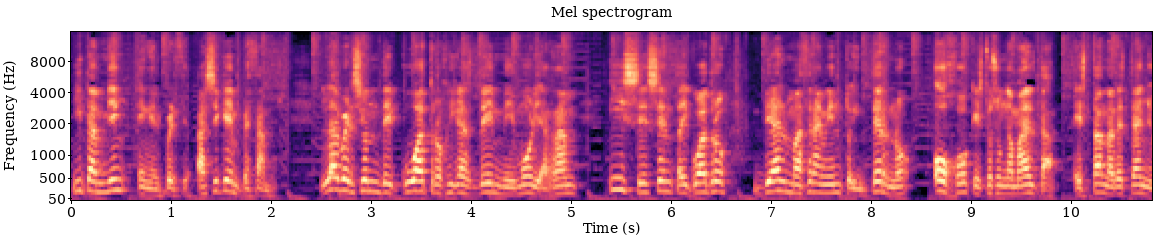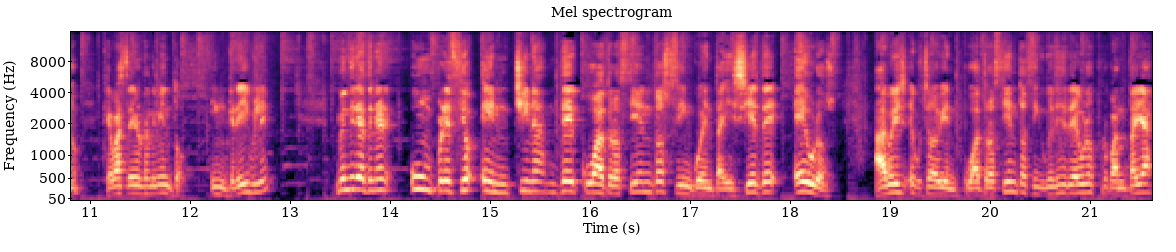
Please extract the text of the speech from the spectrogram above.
y también en el precio. Así que empezamos la versión de 4 GB de memoria RAM y 64 de almacenamiento interno. Ojo, que esto es un gama alta estándar de este año que va a tener un rendimiento increíble. Vendría a tener un precio en China de 457 euros. Habéis escuchado bien, 457 euros por pantalla.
